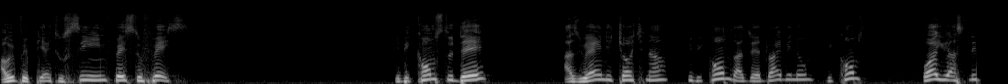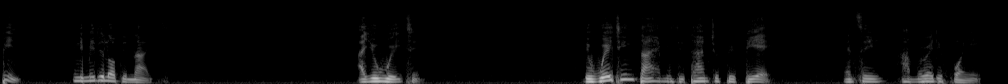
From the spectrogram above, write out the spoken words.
Are we prepared to see him face to face? If he comes today, as we are in the church now, if he comes as we are driving home, if he comes while you are sleeping in the middle of the night, are you waiting? The waiting time is the time to prepare and say, I'm ready for him.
